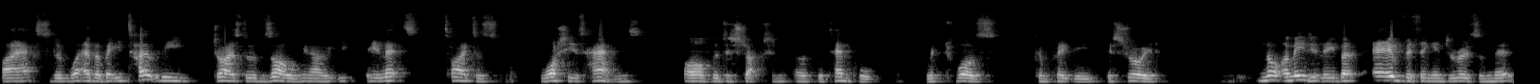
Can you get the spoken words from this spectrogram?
by accident, whatever, but he totally tries to absolve, you know, he, he lets Titus wash his hands of the destruction of the temple, which was completely destroyed. Not immediately, but everything in Jerusalem. They're,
